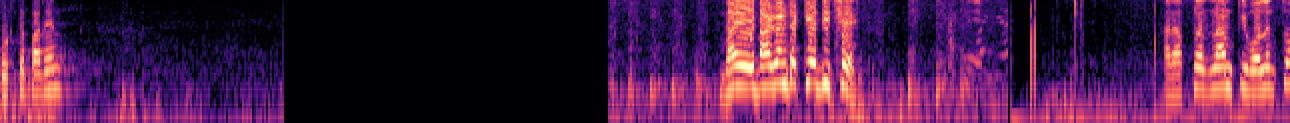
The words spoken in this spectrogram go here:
করতে পারেন। ভাই এই বাগানটা কে দিচ্ছে? আর আপনার নাম কি বলেন তো?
